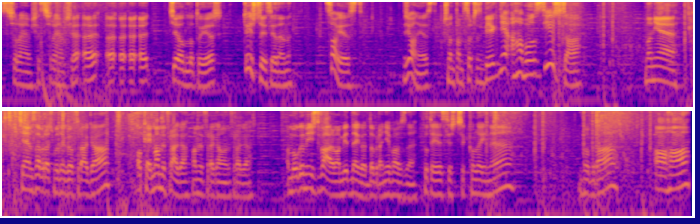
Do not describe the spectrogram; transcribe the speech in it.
Strzelają się, strzelają się. E, e, e, e, e. Gdzie odlatujesz? Tu jeszcze jest jeden. Co jest? Gdzie on jest? Czy on tam cały czas biegnie? Aha, bo zjeżdża. No nie. Chciałem zabrać mu tego fraga. Okej, mamy fraga, mamy fraga, mamy fraga. A mogłem mieć dwa, ale mam jednego. Dobra, nieważne. Tutaj jest jeszcze kolejny. Dobra. Aha.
